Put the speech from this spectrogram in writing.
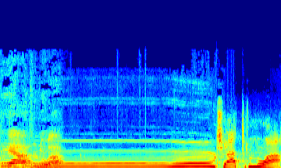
Teatro no ar. Teatro no ar.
